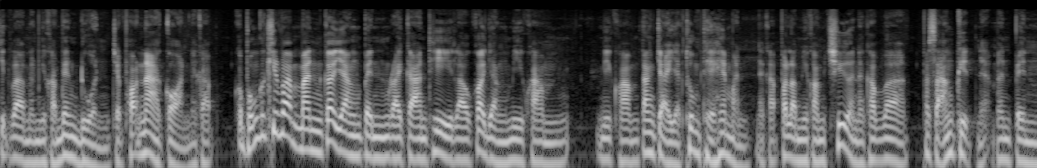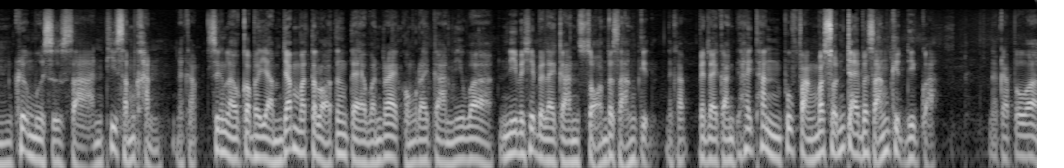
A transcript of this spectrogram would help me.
คิดว่ามันมีความเร่งด่วน เฉพาะหน้าก่อนนะครับก็ผมก็คิดว่ามันก็ยังเป็นรายการที่เราก็ยังมีความ มีความตั้งใจอยากทุ่มเทให้มันนะครับเพราะเรามีความเชื่อนะครับว่าภาษาอังกฤษเนี่ยมันเป็นเครื่องมือสื่อสารที่สำคัญนะครับซึ่งเราก็พยายามย้ำมาตลอดตั้งแต่วันแรกของรายการนี้ว่านี่ไม่ใช่เป็นรายการสอนภาษาอังกฤษนะครับเป็นรายการให้ท่านผู้ฟังมาสนใจภาษาอังกฤษดีกว่านะครับเพราะว่า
